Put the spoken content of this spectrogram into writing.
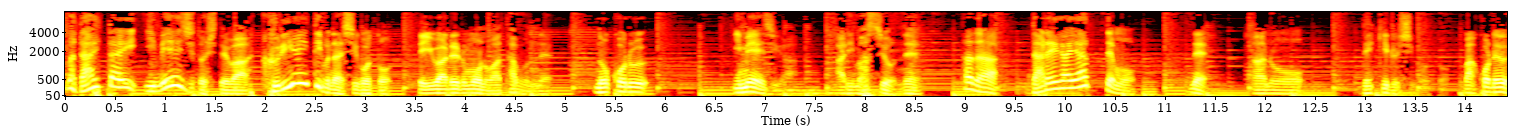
まあ大体イメージとしては、クリエイティブな仕事って言われるものは多分ね、残るイメージがありますよね。ただ、誰がやっても、ね、あの、できる仕事。まあこれ、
